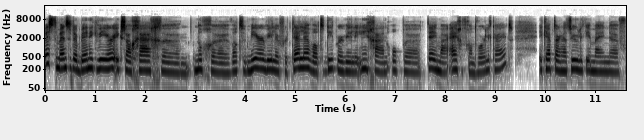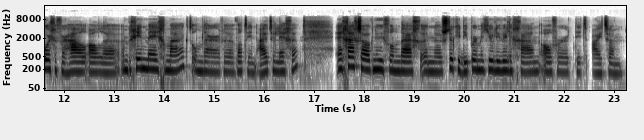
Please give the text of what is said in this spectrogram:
Beste mensen, daar ben ik weer. Ik zou graag uh, nog uh, wat meer willen vertellen, wat dieper willen ingaan op uh, thema eigen verantwoordelijkheid. Ik heb daar natuurlijk in mijn vorige verhaal al een begin mee gemaakt om daar wat in uit te leggen. En graag zou ik nu vandaag een stukje dieper met jullie willen gaan over dit item.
